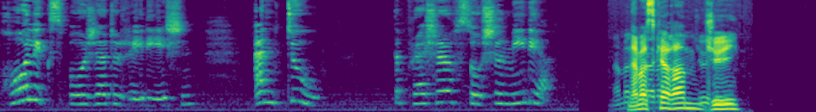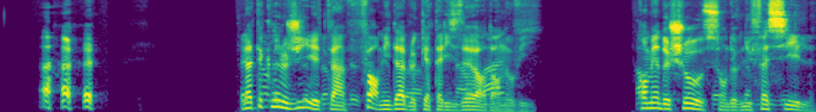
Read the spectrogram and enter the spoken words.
whole exposure to radiation, and two, the pressure of social media. Namaskaram, Jui. La technologie est un formidable catalyseur dans nos vies. Combien de choses sont devenues faciles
